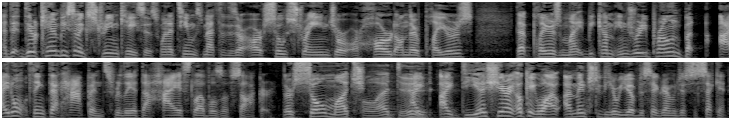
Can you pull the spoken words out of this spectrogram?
there can be some extreme cases when a team's methods are, are so strange or, or hard on their players that players might become injury prone, but I don't think that happens really at the highest levels of soccer. There's so much oh, I do. I- idea sharing. Okay, well, I- am interested to hear what you have to say, Graham, in just a second.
